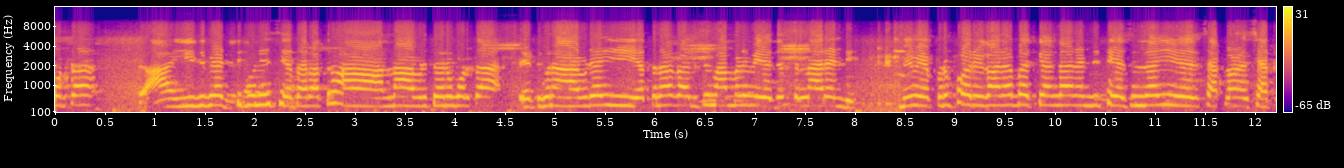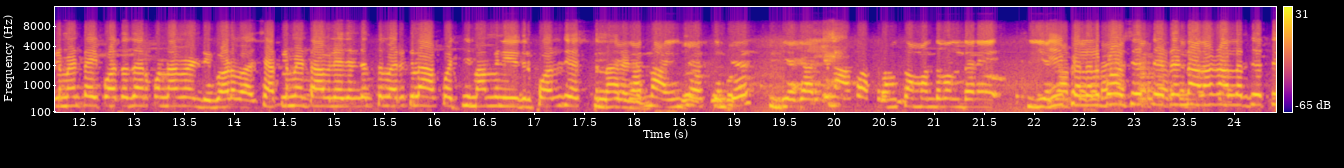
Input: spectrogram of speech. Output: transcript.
కొడతా. ఆ ఇది పెట్టుకుని సీతారత్నం ఆ అన్న ఆవిడతో కొడతా. పెట్టుకుని ఆవిడ ఈ ఇతను కలిపి మమ్మల్ని వేధిస్తున్నారండి. మేము ఎప్పుడు పొరుగుగానే బతికాంగానండి. స్టేషన్లో ఈ సెటిల్మెంట్ అయిపోతుంది అనుకున్నామండి. గొడవ. సెటిల్మెంట్ అవ్వలేదండి. ఇంతవరకు లాక్కొచ్చి మమ్మల్ని ఎదురు పాలు చేస్తున్నారండి న్యాయం చేస్తుంటే సీఏ గారికి నాకు అక్రమ సంబంధం ఉందని ఈ పిల్లల భవిష్యత్తు ఏంటండి? అలాగ అల్లరి చేస్తే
